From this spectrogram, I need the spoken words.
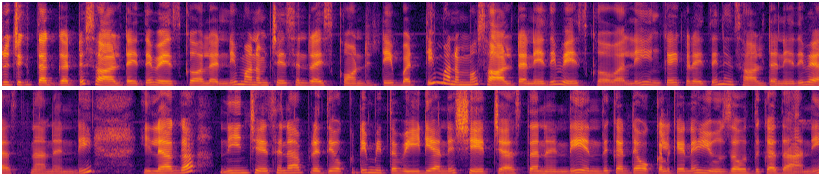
రుచికి తగ్గట్టు సాల్ట్ అయితే వేసుకోవాలండి. మనం చేసిన రైస్ క్వాంటిటీ బట్టి మనము సాల్ట్ అనేది వేసుకోవాలి. ఇంకా ఇక్కడైతే నేను సాల్ట్ అనేది వేస్తున్నానండి. ఇలాగా నేను చేసిన ప్రతి ఒక్కటి మీతో వీడియో అనేది షేర్ చేస్తానండి. ఎందుకంటే ఒక్కరికైనా యూజ్ అవుద్ది కదా అని.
